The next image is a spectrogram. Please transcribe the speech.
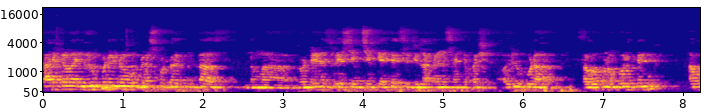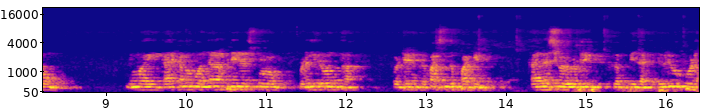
ಕಾರ್ಯಕ್ರಮ ನಿರೂಪಣೆಯನ್ನು ನಡೆಸಿಕೊಟ್ಟಂಥ ನಮ್ಮ ರೊಟೇನ ಸುರೇಶ್ ಎನ್ ಶೆಟ್ಟಿ ಅಧ್ಯಕ್ಷ ಜಿಲ್ಲಾ ಕನ್ನಡ ಸಂಘ ಪರಿಷತ್. ಅವರಿಗೂ ಕೂಡ ಸ್ವಾಗತವನ್ನು ಕೋರುತ್ತೇನೆ ಹಾಗೂ ನಿಮ್ಮ ಈ ಕಾರ್ಯಕ್ರಮಕ್ಕೆ ವಂದನಾಪಣೆ ನಡೆಸಿಕೊಡು ಕೊಡಲಿರುವಂತಹ ರೊಟೇನ ಕೃಪಾಚಂದ್ರ ಪಾಟೀಲ್ ಕಾರ್ಯದರ್ಶಿಗಳು ರೋಟರಿ ಕ್ಲಬ್ ಇದ್ದಾರೆ ಇವರಿಗೂ ಕೂಡ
